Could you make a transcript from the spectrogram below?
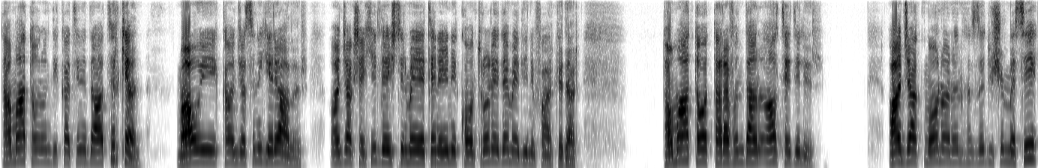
Tamato'nun dikkatini dağıtırken Maui kancasını geri alır. Ancak şekil değiştirme yeteneğini kontrol edemediğini fark eder. Tomato tarafından alt edilir. Ancak Mona'nın hızlı düşünmesi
